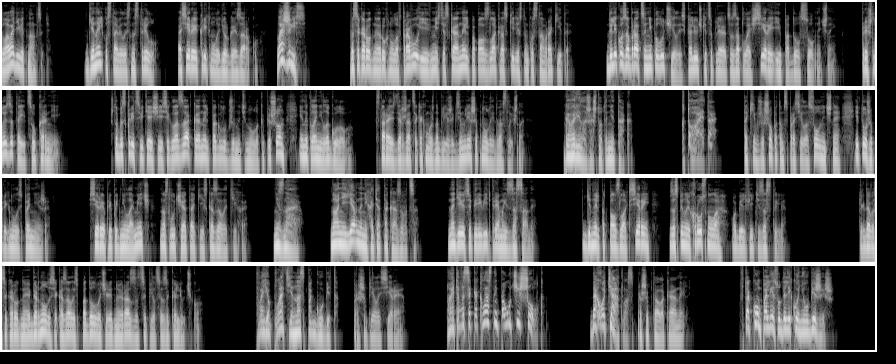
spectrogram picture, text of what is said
Глава 19. Генель уставилась на стрелу, а серая крикнула, дергая за руку. «Ложись!» Высокородная рухнула в траву и вместе с Каанель поползла к раскидистым кустам ракиты. Далеко забраться не получилось, колючки цепляются за плащ серый и подол солнечный. Пришлось затаиться у корней. Чтобы скрыть светящиеся глаза, Каанель поглубже натянула капюшон и наклонила голову. Стараясь держаться как можно ближе к земле, шепнула едва слышно — Говорила же, что-то не так. «Кто это?» Таким же шепотом спросила солнечная и тоже пригнулась пониже. Серая приподняла меч на случай атаки и сказала тихо. «Не знаю. Но они явно не хотят показываться. Надеются перебить прямо из засады». Генель подползла к серой, за спиной хрустнула, обе эльфийки застыли. Когда высокородная обернулась, оказалось, подол в очередной раз зацепился за колючку. «Твое платье нас погубит», — прошипела серая. «Но это высококлассный паучий шелк». «Да хоть атлас», — прошептала Каанель. «В таком по лесу далеко не убежишь».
